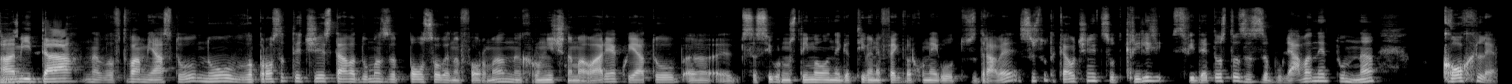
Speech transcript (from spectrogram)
ами да, в това място, но въпросът е, че става дума за по-особена форма на хронична малария, която е, със сигурност е имала негативен ефект върху неговото здраве. Също така учените са открили свидетелства за заболяването на Кохлер,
